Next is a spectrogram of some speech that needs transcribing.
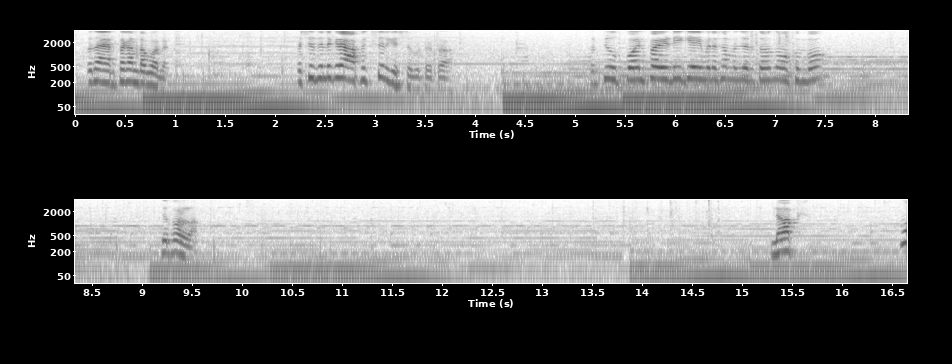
ഇപ്പൊ നേരത്തെ കണ്ട പോലെ പക്ഷെ ഇതിന്റെ ഗ്രാഫിക്സ് എനിക്ക് ഇഷ്ടപ്പെട്ടു കേട്ടോ ഒരു ടു പോയിന്റ് ഫൈവ് ഡി ഗെയിമിനെ സംബന്ധിച്ചിടത്തോളം നോക്കുമ്പോൾ ഇത് കൊള്ളാം ലോക്ക് ഓ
